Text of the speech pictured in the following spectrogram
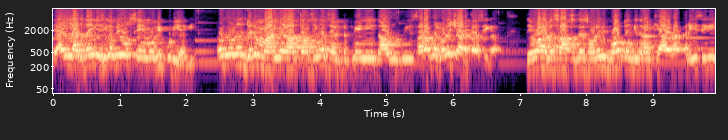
ਤੇ ਐਂ ਲੱਗਦਾ ਹੀ ਨਹੀਂ ਸੀਗਾ ਵੀ ਉਹ ਸੇਮ ਉਹੀ ਕੁੜੀ ਹੈਗੀ। ਕਿਉਂਕਿ ਉਹਨੇ ਜਿਹੜੇ ਮਾੜੀਆਂ ਆਦਤਾਂ ਸੀਗੀਆਂ ਸਿਗਰਟ ਪੀਣੀ ਦਾਰੂ ਪੀਣੀ, ਸਾਰਾ ਕੁਝ ਉਹਨੇ ਛੱਡਤਾ ਸੀਗਾ। ਤੇ ਉਹ ਆਪਦੇ ਸੱਸ ਦੇ ਸਹੁਰੇ ਦੀ ਬਹੁਤ ਚੰਗੀ ਤਰ੍ਹਾਂ ਖਿਆਲ ਰੱਖ ਰਹੀ ਸੀਗੀ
